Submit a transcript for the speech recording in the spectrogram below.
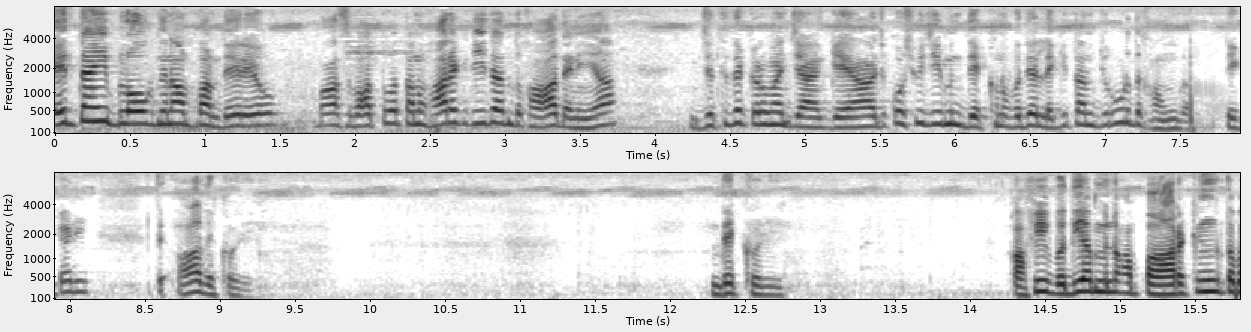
ਇਦਾਂ ਹੀ ਬਲੌਗ ਦੇ ਨਾਲ ਬਣਦੇ ਰਹੋ। ਬਸ ਵੱਧ ਤੋਂ ਵੱਧ ਤੁਹਾਨੂੰ ਹਰ ਇੱਕ ਚੀਜ਼ ਤੁਹਾਨੂੰ ਦਿਖਾ ਦੇਣੀ ਆ। ਜਿੱਥੇ ਤੱਕ ਮੈਂ ਜਾ ਗਿਆ ਅੱਜ ਕੁਝ ਵੀ ਚੀਜ਼ ਮੈਨੂੰ ਦੇਖਣ ਨੂੰ ਵਧੀਆ ਲੱਗੀ, ਤੁਹਾਨੂੰ ਜਰੂਰ ਦਿਖਾਉਂਗਾ ਠੀਕ ਹੈ ਜੀ? ਤੇ ਆਹ ਦੇਖੋ ਜੀ। ਦੇਖੋ ਜੀ। ਕਾਫੀ ਵਧੀਆ ਮੈਨੂੰ ਪਾਰਕਿੰਗ ਤਾਂ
